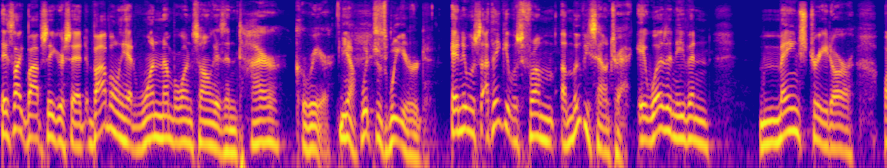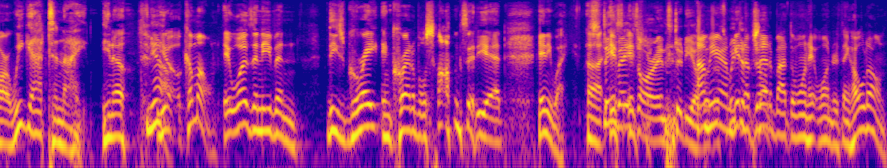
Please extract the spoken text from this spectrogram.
it's like Bob Seger said. Bob only had one number one song his entire career. Yeah, which is weird. And it was, I think, it was from a movie soundtrack. It wasn't even Main Street or or We Got Tonight. You know, Yeah. you know, come on. It wasn't even these great, incredible songs that he had. Anyway, uh, Steve it's- it's- Azar in studio I'm here. I'm We getting upset jumped- about the one hit wonder thing. Hold on.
